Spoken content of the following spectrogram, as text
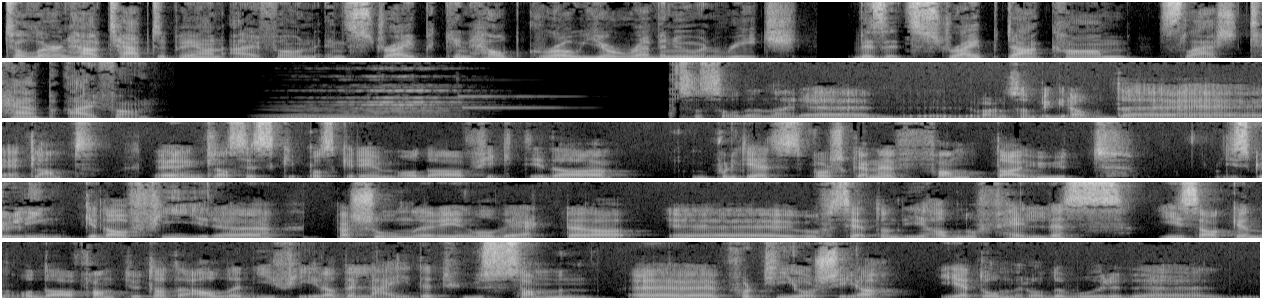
To learn how Tap to Pay on iPhone and Stripe can help grow your revenue and reach, visit stripe.com slash tap iPhone. så så den der, eh, det var noe sånn begravde et eller annet. En klassisk påskekrim. Og da fikk de da Politietterforskerne fant da ut De skulle linke da fire personer involverte, da, eh, og se om de hadde noe felles i saken. Og da fant de ut at alle de fire hadde leid et hus sammen eh, for ti år sia i et område hvor det,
